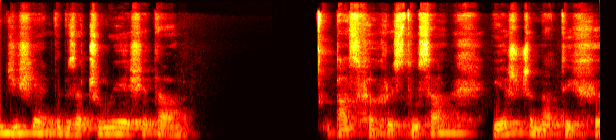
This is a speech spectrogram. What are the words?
dzisiaj jak gdyby zatrzymuje się ta Pascha Chrystusa jeszcze na tych e,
